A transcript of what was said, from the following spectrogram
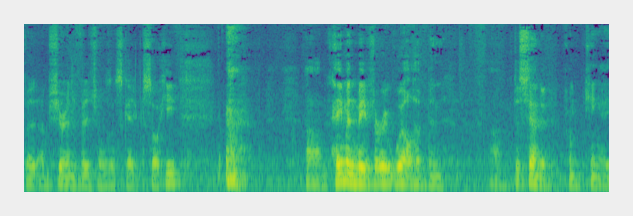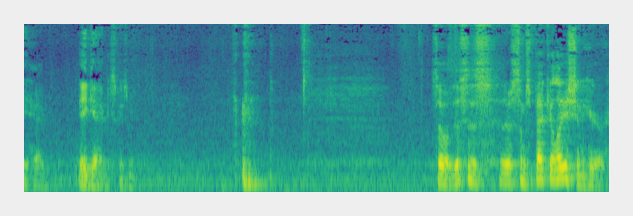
but I'm sure individuals escaped. So he um, Haman may very well have been um, descended from King Ahag, Agag. Excuse me. so this is there's some speculation here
